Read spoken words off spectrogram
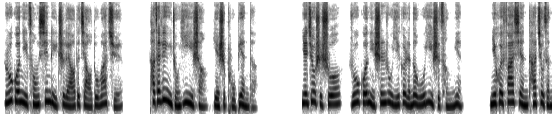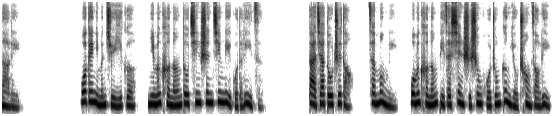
如果你从心理治疗的角度挖掘，它在另一种意义上也是普遍的。也就是说，如果你深入一个人的无意识层面，你会发现他就在那里。我给你们举一个你们可能都亲身经历过的例子。大家都知道，在梦里，我们可能比在现实生活中更有创造力，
